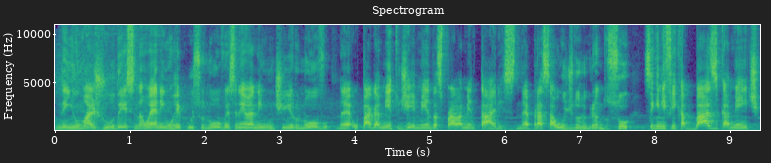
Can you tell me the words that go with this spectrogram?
nenhuma ajuda, esse não é nenhum recurso novo, esse não é nenhum dinheiro novo. Né? O pagamento de emendas parlamentares né, para a saúde do Rio Grande do Sul significa basicamente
